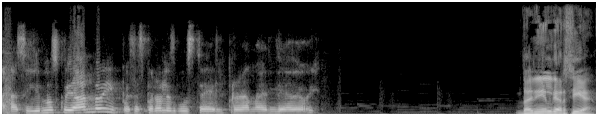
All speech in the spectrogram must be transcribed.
a seguirnos cuidando y pues espero les guste el programa del día de hoy. Daniel García.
